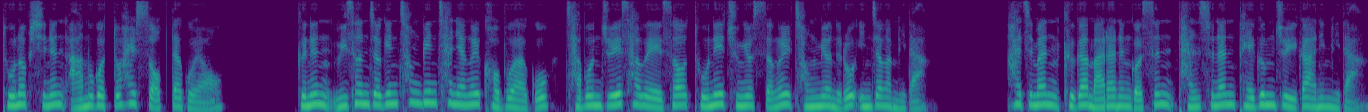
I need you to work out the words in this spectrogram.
돈 없이는 아무것도 할 수 없다고요. 그는 위선적인 청빈 찬양을 거부하고 자본주의 사회에서 돈의 중요성을 정면으로 인정합니다. 하지만 그가 말하는 것은 단순한 배금주의가 아닙니다.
